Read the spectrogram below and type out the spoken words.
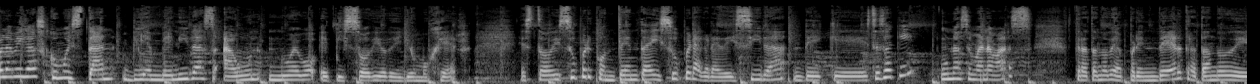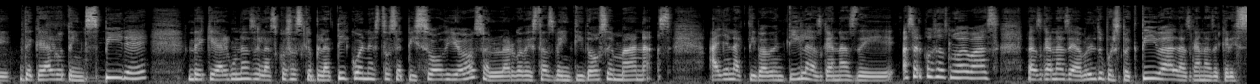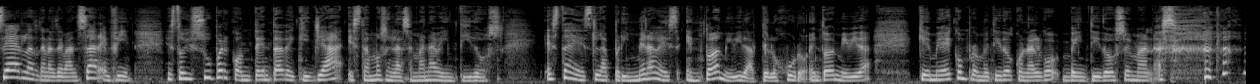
Hola amigas, ¿cómo están? Bienvenidas a un nuevo episodio de Yo Mujer. Estoy súper contenta y súper agradecida de que estés aquí una semana más, tratando de aprender, tratando de, que algo te inspire, de que algunas de las cosas que platico en estos episodios a lo largo de estas 22 semanas hayan activado en ti las ganas de hacer cosas nuevas, las ganas de abrir tu perspectiva, las ganas de crecer, las ganas de avanzar, en fin, estoy súper contenta de que ya estamos en la semana 22 esta es la primera vez en toda mi vida, te lo juro, en toda mi vida, que me he comprometido con algo 22 semanas.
